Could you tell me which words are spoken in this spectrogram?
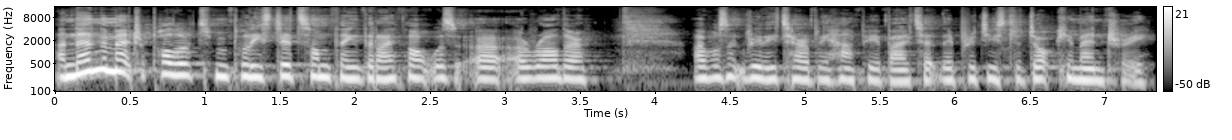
And then the Metropolitan Police did something that I thought was a, a rather, I wasn't really terribly happy about it. They produced a documentary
